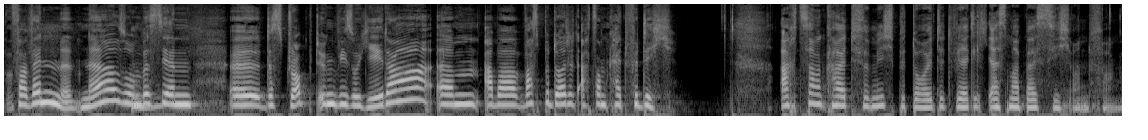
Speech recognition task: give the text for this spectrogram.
verwendet, ne? So ein mhm. bisschen, äh, das droppt irgendwie so jeder. Ähm, aber was bedeutet Achtsamkeit für dich? Achtsamkeit für mich bedeutet wirklich erstmal bei sich anfangen.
